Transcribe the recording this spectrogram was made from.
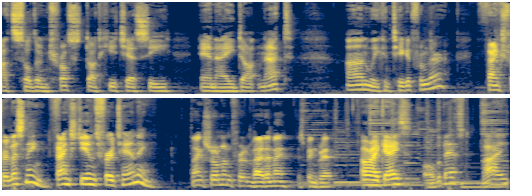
at southerntrust.hscni.net and we can take it from there. Thanks for listening. Thanks, James, for attending. Thanks, Ronan, for inviting me. It's been great. All right, guys. All the best. Bye.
